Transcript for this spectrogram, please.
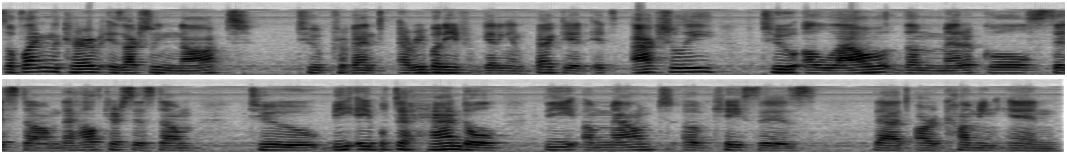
So flattening the curve is actually not to prevent everybody from getting infected. It's actually to allow the medical system, the healthcare system, to be able to handle the amount of cases that are coming in.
